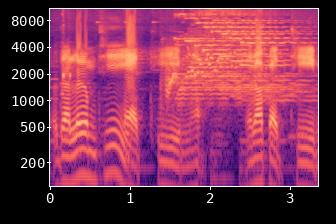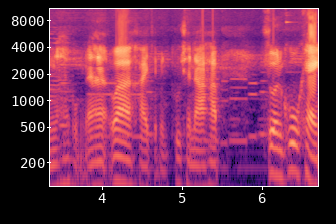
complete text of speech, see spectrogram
เราจะเริ่มที่ 8 ทีมนะฮะในรอบ8ทีมนะครับผมนะฮะ ว่าใครจะเป็นผู้ชนะครับ ส่วนคู่แข่ง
